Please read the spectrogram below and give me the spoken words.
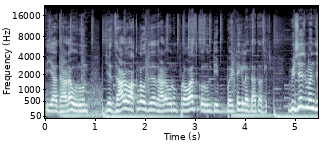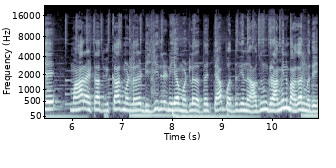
ती या झाडावरून जे झाड वाकलं होतं त्या झाडावरून प्रवास करून ती बैठकीला जात असली. विशेष म्हणजे महाराष्ट्रात विकास म्हटलं तर डिजिटल इंडिया म्हटलं जातं त्या पद्धतीनं अजून ग्रामीण भागांमध्ये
